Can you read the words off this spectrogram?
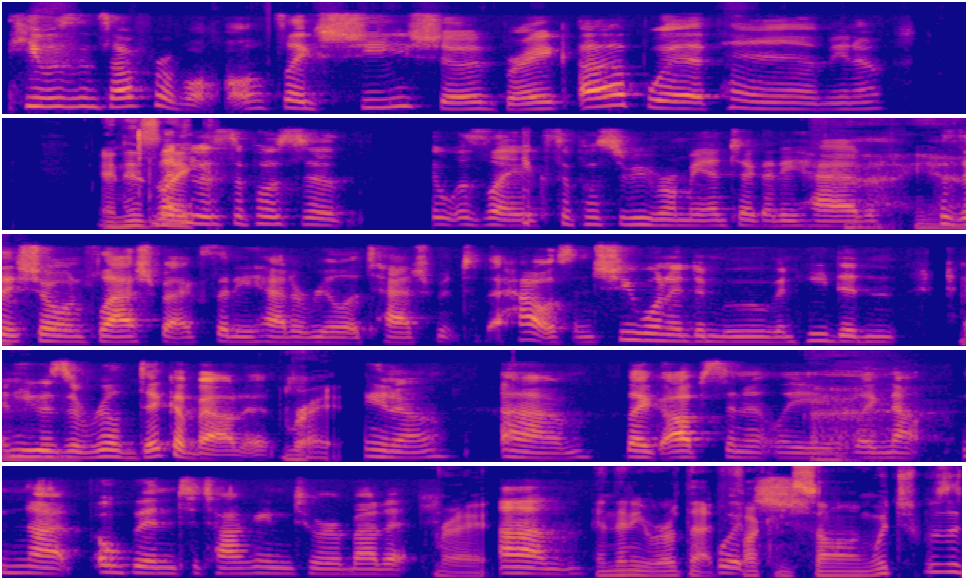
He was insufferable. It's like she should break up with him. You know. and his but like, he was supposed to it was like supposed to be romantic that he had because Yeah. they show in flashbacks that he had a real attachment to the house and she wanted to move and he didn't and he Mm-hmm. was a real dick about it right, you know um like obstinately like not not open to talking to her about it right. um And then he wrote that Which- fucking song, which was a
